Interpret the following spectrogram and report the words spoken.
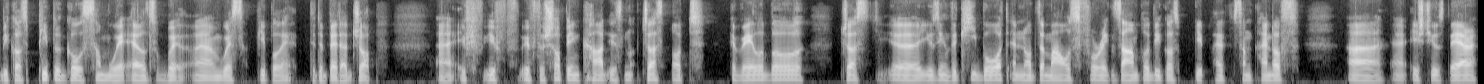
because people go somewhere else where, um, where people did a better job. Uh, if if if the shopping cart is not just not available, just uh, using the keyboard and not the mouse, for example, because people have some kind of uh, uh, issues there,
